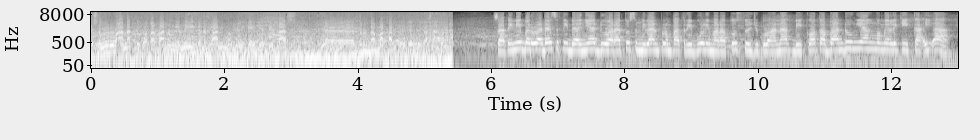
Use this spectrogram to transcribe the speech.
seluruh anak di Kota Bandung ini ke depan memiliki identitas, e, terutama kartu identitas anak. Saat ini baru ada setidaknya 294.570 anak di kota Bandung yang memiliki KIA.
